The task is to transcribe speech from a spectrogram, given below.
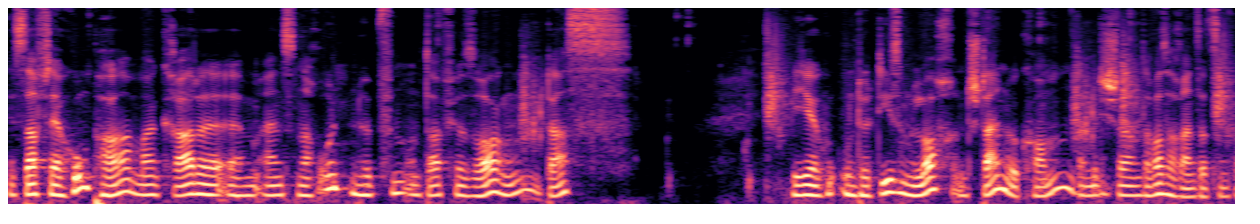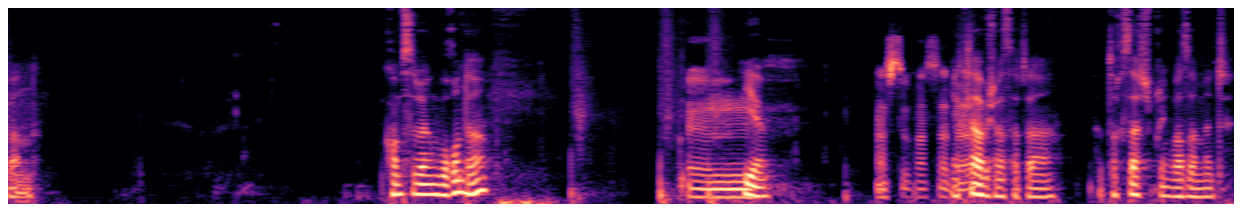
Jetzt darf der Humper mal gerade ähm, eins nach unten hüpfen und dafür sorgen, dass wir unter diesem Loch einen Stein bekommen, damit ich da unter Wasser reinsetzen kann. Kommst du da irgendwo runter? Ähm, Hier. Hast du Wasser Ja da? klar hab ich Wasser da. Hab doch gesagt, ich bring Wasser mit.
